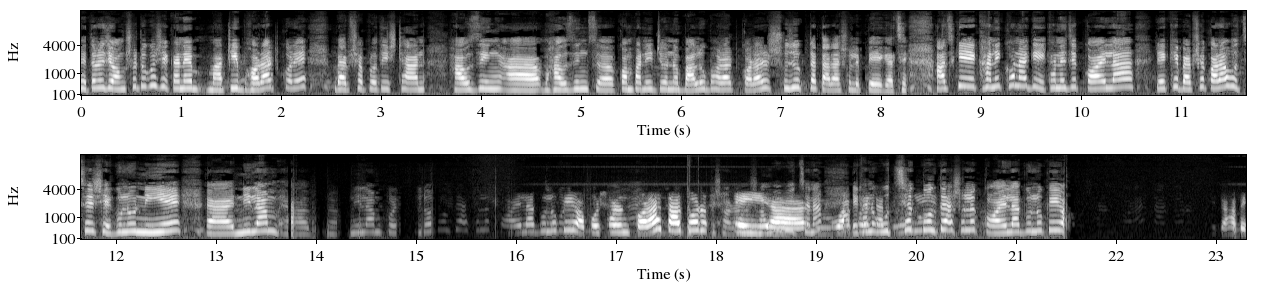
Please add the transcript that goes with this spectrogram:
ভেতরে যে অংশটুকু সেখানে মাটি ভরাট করে ব্যবসা প্রতিষ্ঠান হাউজিং হাউজিং কোম্পানির জন্য বালু ভরাট করার সুযোগটা তারা আসলে পেয়ে গেছে। আজকে খানিকক্ষণ আগে এখানে যে কয়লা রেখে ব্যবসা করা হচ্ছে সেগুলো নিয়ে নিলাম নিলাম করেছিল কয়লাগুলোকেই অপসারণ করা তারপর এই এখানে উচ্ছেদ বলতে আসলে কয়লাগুলোকেই হবে।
